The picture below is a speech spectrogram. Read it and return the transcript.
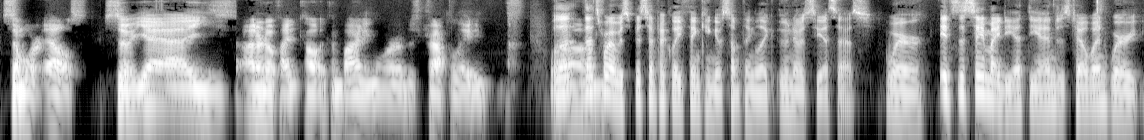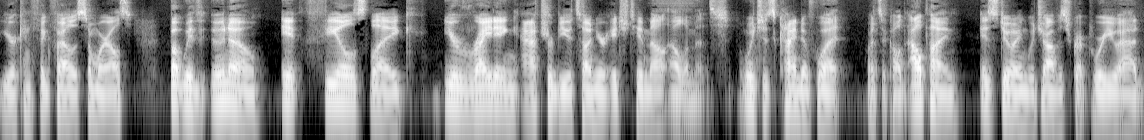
somewhere else. So yeah, I don't know if I'd call it combining more of extrapolating. Well, that, that's Um, why I was specifically thinking of something like Uno CSS, where it's the same idea at the end as Tailwind, where your config file is somewhere else. But with Uno, it feels like you're writing attributes on your HTML elements, which is kind of what what's it called Alpine is doing with JavaScript, where you add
